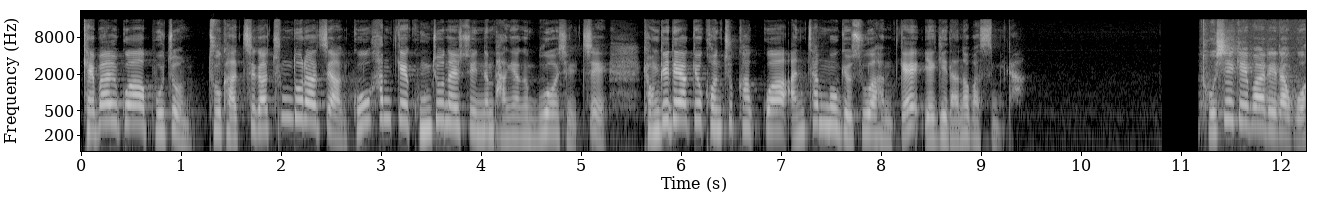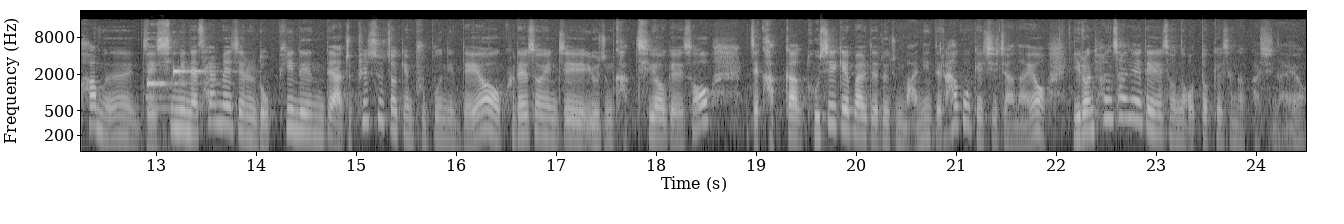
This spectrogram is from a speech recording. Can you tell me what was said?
개발과 보존 두 가치가 충돌하지 않고 함께 공존할 수 있는 방향은 무엇일지 경기대학교 건축학과 안창모 교수와 함께 얘기 나눠봤습니다. 도시개발이라고 함은 이제 시민의 삶의 질을 높이는데 아주 필수적인 부분인데요. 그래서인지 요즘 각 지역에서 이제 각각 도시개발들을 좀 많이들 하고 계시잖아요. 이런 현상에 대해서는 어떻게 생각하시나요?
